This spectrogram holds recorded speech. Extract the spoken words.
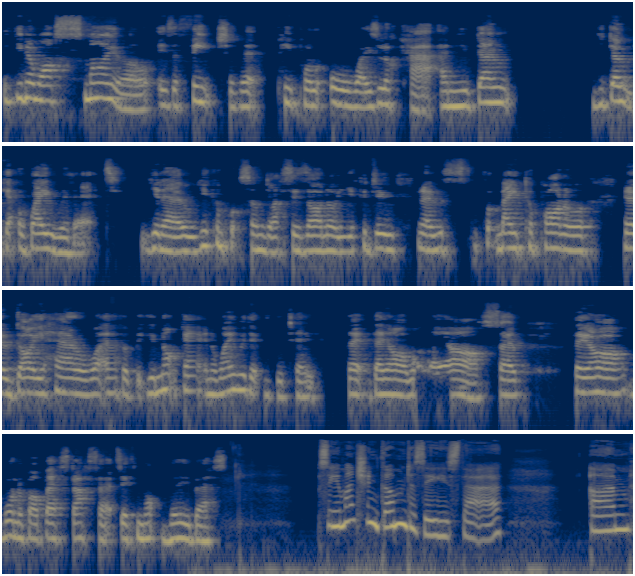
you know our smile is a feature that people always look at, and you don't you don't get away with it. You know, you can put sunglasses on, or you could do, you know, put makeup on, or you know, dye your hair or whatever. But you're not getting away with it with your teeth. They they are what they are. So they are one of our best assets, if not the best. So you mentioned gum disease there. Um,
